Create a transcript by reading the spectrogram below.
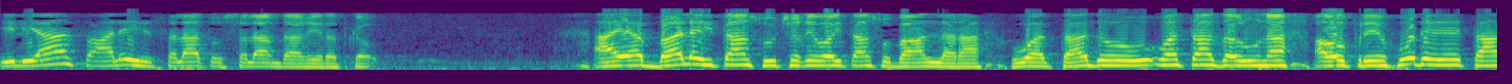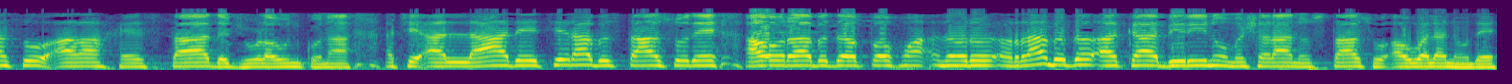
الیاس علیه الصلاۃ والسلام دا غیرت کو آیا بل تاسو چغه وای تاسو بال لرا وتدو وتذرونا او پر خود تاسو هغه خستا د جوړونکو نه چې الله دې چې رب تاسو دې او رب د رب د اکابرینو مشرانو تاسو اولنو دې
